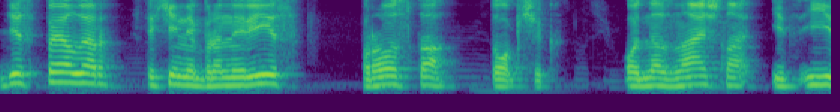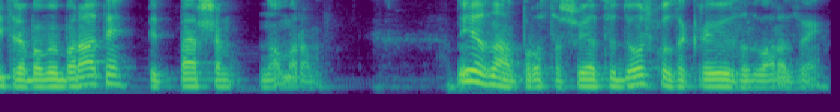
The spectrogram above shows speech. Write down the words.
Діспелер, стихійний бронеріз, просто топчик. Однозначно, її треба вибирати під першим номером. Ну, я знав просто, що я цю дошку закрию за два рази.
